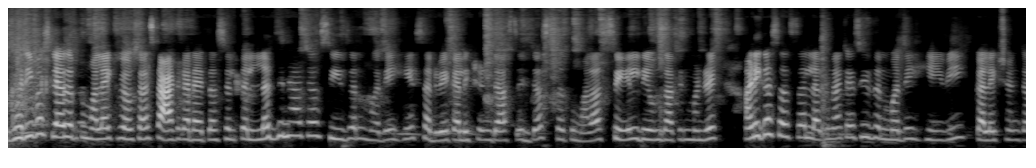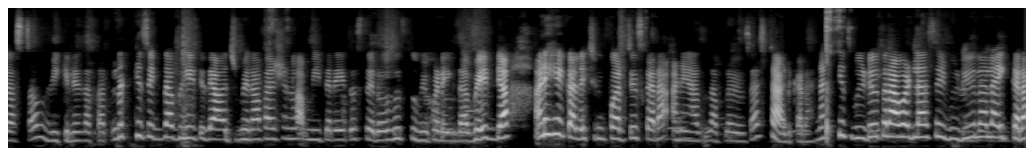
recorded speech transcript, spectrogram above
घरी बसल्या जर तुम्हाला एक व्यवसाय स्टार्ट करायचा असेल तर लग्नाच्या सीझनमध्ये हे सर्व कलेक्शन जास्तीत जास्त तुम्हाला सेल देऊन जातील. म्हणजे आणि कसं असतं लग्नाच्या सीझनमध्ये हेवी कलेक्शन जास्त विकले जातात. नक्कीच एकदा भेट द्या. अजमेरा फॅशनला मी तर येत असते. रोजच तुम्ही पण एकदा भेट द्या. आणि हे कलेक्शन परचेस करा आणि आज आपला व्यवसाय स्टार्ट करा. नक्कीच व्हिडिओ तर आवडला असेल व्हिडिओला लाईक करा.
